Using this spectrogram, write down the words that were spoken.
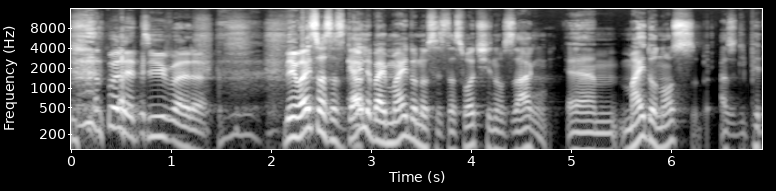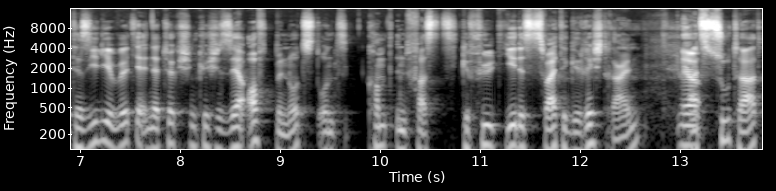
Voll der Typ, Alter. Nee, weißt du, was das Geile bei Maidonos ist? Das wollte ich dir noch sagen. Ähm, Maidonos, also die Petersilie wird ja in der türkischen Küche sehr oft benutzt und kommt in fast gefühlt jedes zweite Gericht rein Ja. als Zutat.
